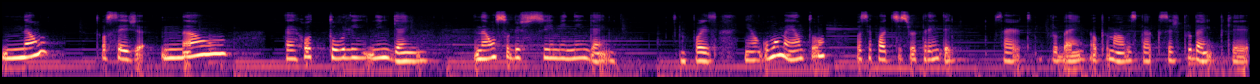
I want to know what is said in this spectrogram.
Não ou seja, não é, rotule ninguém, não subestime ninguém, pois em algum momento você pode se surpreender, certo? Pro bem ou pro mal. espero que seja pro bem, porque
